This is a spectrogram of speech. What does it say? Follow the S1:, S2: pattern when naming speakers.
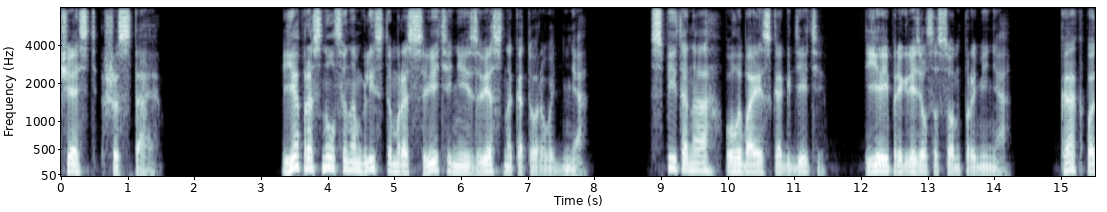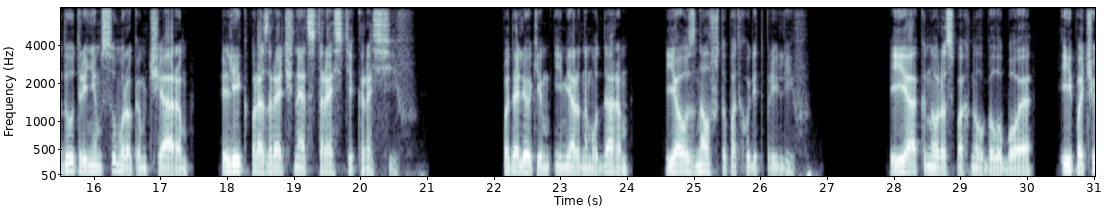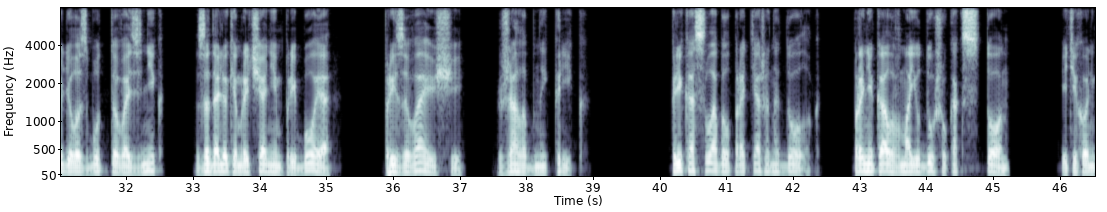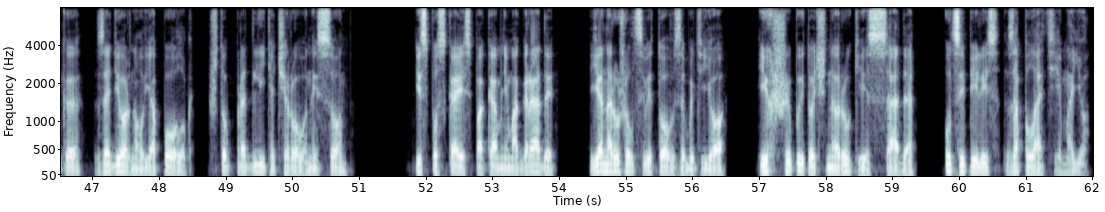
S1: Часть шестая. Я проснулся на мглистом рассвете неизвестно которого дня. Спит она, улыбаясь, как дети. Ей пригрезился сон про меня. Как под утренним сумраком чаром Лик прозрачный от страсти красив. По далеким и мерным ударам Я узнал, что подходит прилив. Я окно распахнул голубое, И почудилось, будто возник За далеким рычанием прибоя Призывающий жалобный крик. Крик осла был протяжен и долог, Проникал в мою душу, как стон, И тихонько задернул я полог, Чтоб продлить очарованный сон. И спускаясь по камням ограды, Я нарушил цветов забытье, Их шипы, точно руки из сада, Уцепились за платье мое.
